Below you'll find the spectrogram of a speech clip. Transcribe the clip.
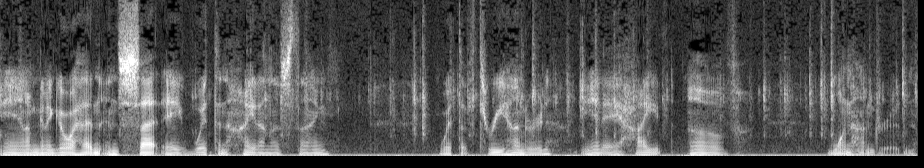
And I'm going to go ahead and set a width and height on this thing. Width of 300 and a height of 100.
